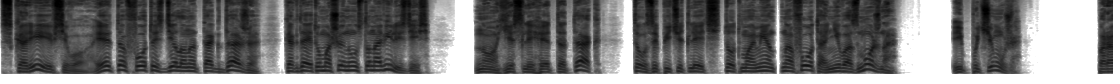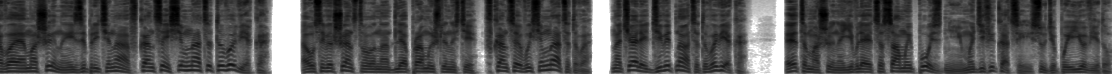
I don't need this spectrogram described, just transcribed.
«Скорее всего, это фото сделано тогда же, когда эту машину установили здесь. Но если это так, то запечатлеть тот момент на фото невозможно. И почему же? Паровая машина изобретена в конце 17 века, а усовершенствована для промышленности в конце 18-го, начале 19 века. Эта машина является самой поздней модификацией, судя по ее виду.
